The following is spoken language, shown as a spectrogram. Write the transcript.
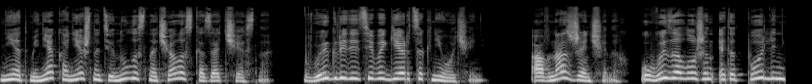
Нет, меня, конечно, тянуло сначала сказать честно. Выглядите вы, герцог, не очень. А в нас, женщинах, увы, заложен этот подлинный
